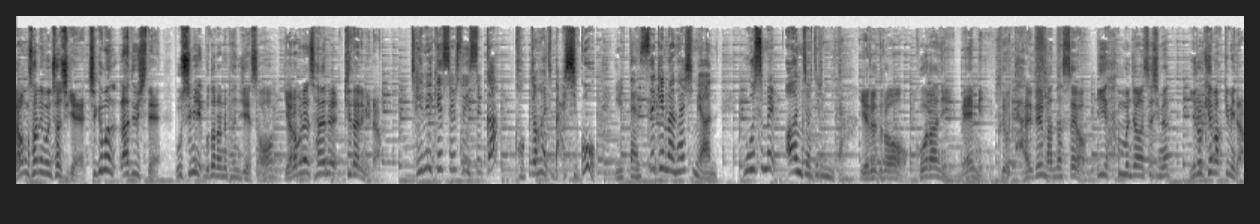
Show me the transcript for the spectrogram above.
정선희 문천식의 지금은 라디오 시대 웃음이 묻어나는 편지에서 여러분의 사연을 기다립니다. 재미있게 쓸 수 있을까? 걱정하지 마시고 일단 쓰기만 하시면 웃음을 얹어드립니다. 예를 들어 고라니, 매미 그리고 닭을 만났어요. 이 한 문장을 쓰시면 이렇게 바뀝니다.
